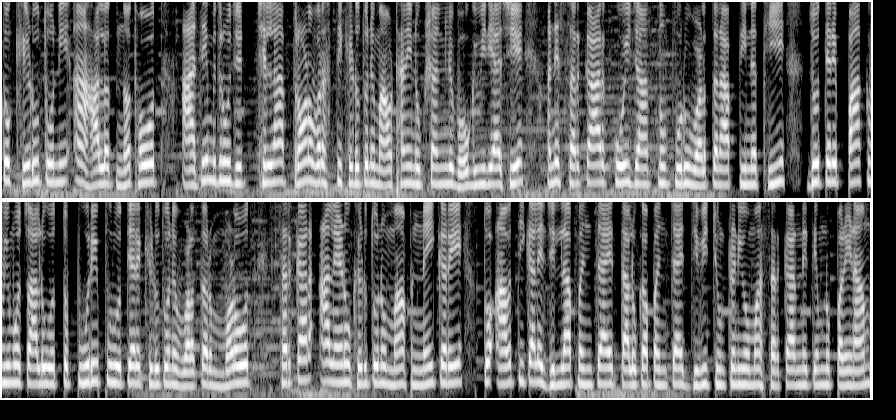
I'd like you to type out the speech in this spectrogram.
તો ખેડૂતોની આ હાલત ન થોત આજે મિત્રો જે છેલ્લા ત્રણ વર્ષથી ખેડૂતોને માવઠાની નુકસાનીને ભોગવી રહ્યા છીએ અને સરકાર કોઈ જાતનું પૂરું વળતર આપતી નથી. જો ત્યારે પાક વીમો ચાલુ હોત તો પૂરેપૂરું અત્યારે ખેડૂતોને વળતર મળોત. સરકાર આ લેણું ખેડૂતોનું માફ નહીં કરે તો આવતીકાલે જિલ્લા પંચાયત, તાલુકા પંચાયત જેવી ચૂંટણીઓમાં સરકારને તેમનું પરિણામ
